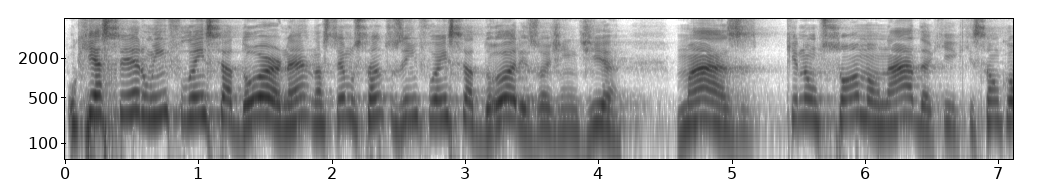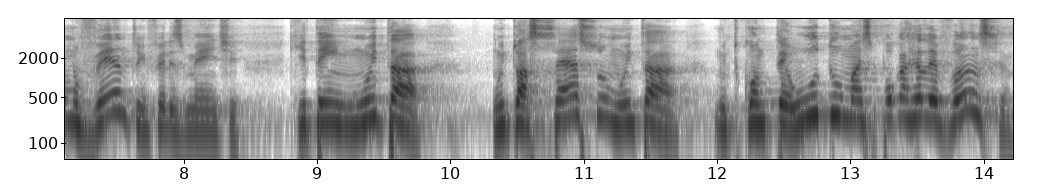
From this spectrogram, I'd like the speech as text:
O que é ser um influenciador, né? Nós temos tantos influenciadores hoje em dia, mas que não somam nada, que, que são como vento, infelizmente, que tem muita, muito acesso, muita, muito conteúdo, mas pouca relevância,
